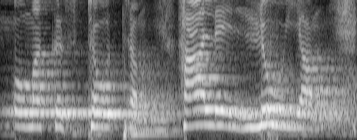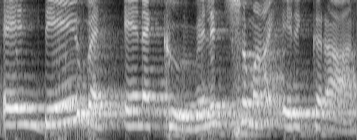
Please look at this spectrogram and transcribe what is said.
உமக்கு ஸ்தோத்திரம் ஹalleluya என் தேவன் எனக்கு வெளிச்சமாய் இருக்கிறார்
